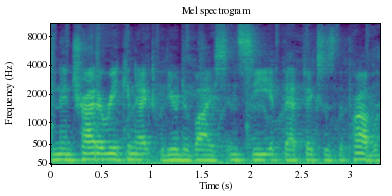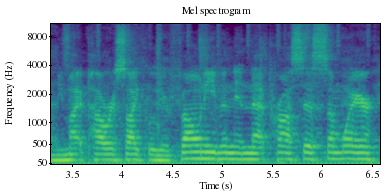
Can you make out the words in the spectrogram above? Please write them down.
and then try to reconnect with your device and see if that fixes the problem. You might power cycle your phone even in that process somewhere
